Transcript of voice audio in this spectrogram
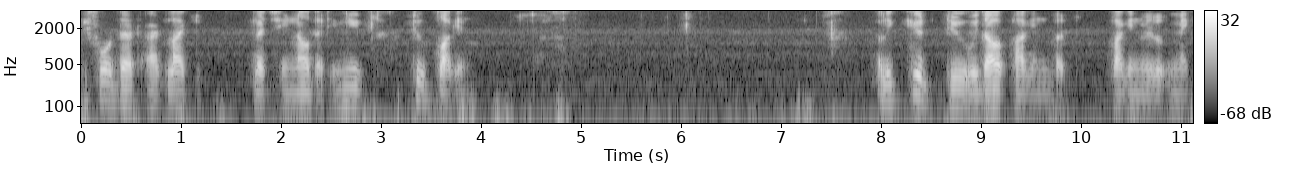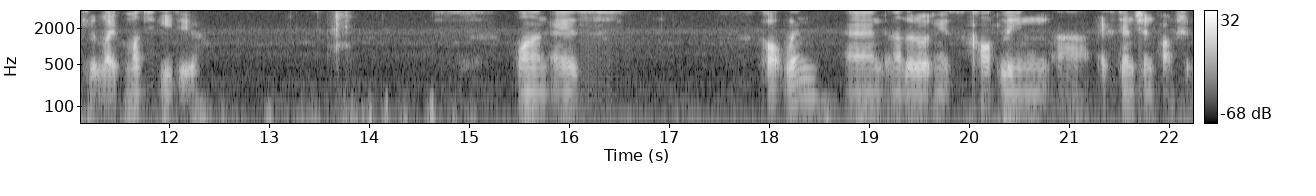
Before that I'd like to let you know that you need two plugin. Well you could do without plugin but plugin will make your life much easier. One is Kotlin and another one is Kotlin uh, extension function.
